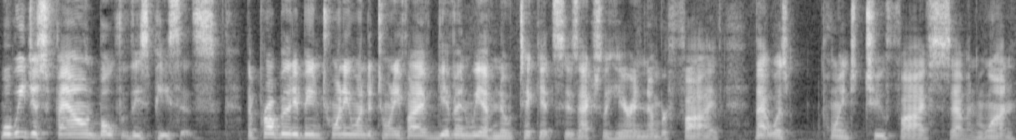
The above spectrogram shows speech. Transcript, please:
Well, we just found both of these pieces. The probability of being 21 to 25 given we have no tickets is actually here in number 5. That was 0.2571.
